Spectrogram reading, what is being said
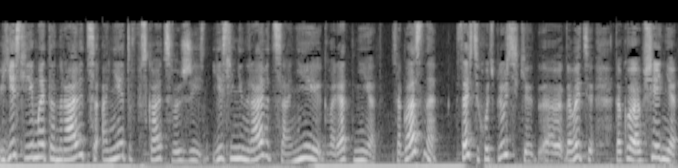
и если им это нравится, они это впускают в свою жизнь. Если не нравится, они говорят нет. Согласны? Ставьте хоть плюсики, э, давайте такое общение,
